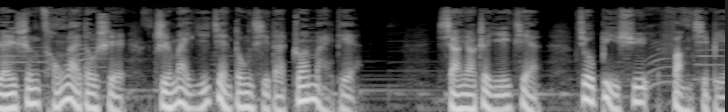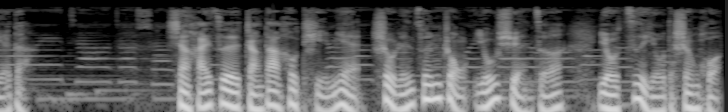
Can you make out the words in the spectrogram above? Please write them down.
人生从来都是只卖一件东西的专卖店，想要这一件，就必须放弃别的。想孩子长大后体面、受人尊重、有选择、有自由的生活，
